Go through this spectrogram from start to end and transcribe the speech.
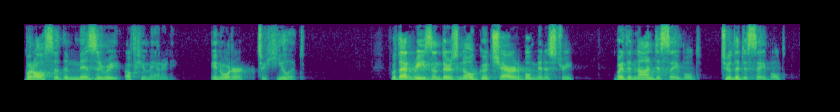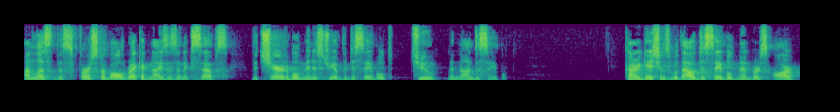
but also the misery of humanity in order to heal it. For that reason, there's no good charitable ministry by the non disabled to the disabled unless this first of all recognizes and accepts the charitable ministry of the disabled to the non disabled. Congregations without disabled members are,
